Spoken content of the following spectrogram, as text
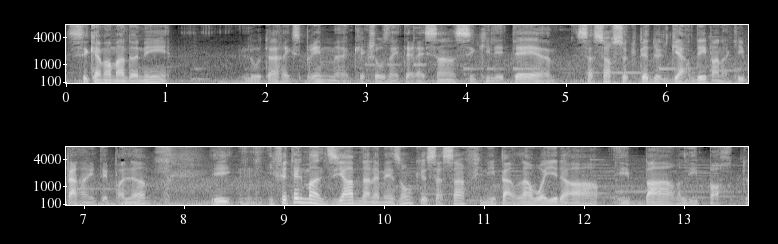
c'est qu'à un moment donné, l'auteur exprime quelque chose d'intéressant, c'est qu'il était... Euh, sa sœur s'occupait de le garder pendant que les parents n'étaient pas là. Et il fait tellement le diable dans la maison que sa sœur finit par l'envoyer dehors et barre les portes.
